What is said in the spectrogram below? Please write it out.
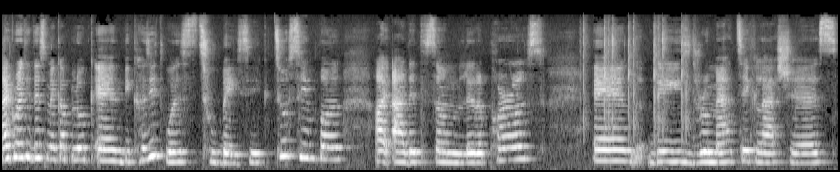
I created this makeup look and because it was too basic too simple I added some little pearls and these dramatic lashes.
